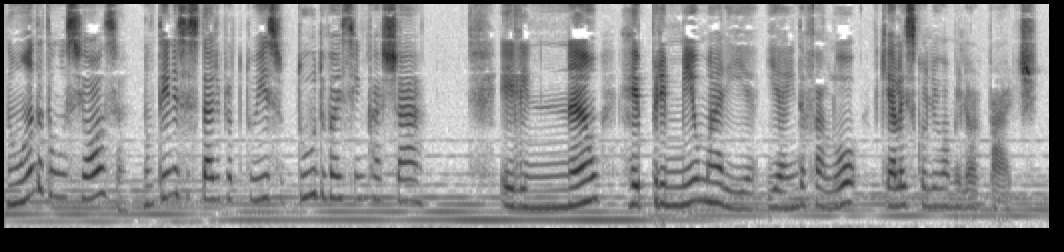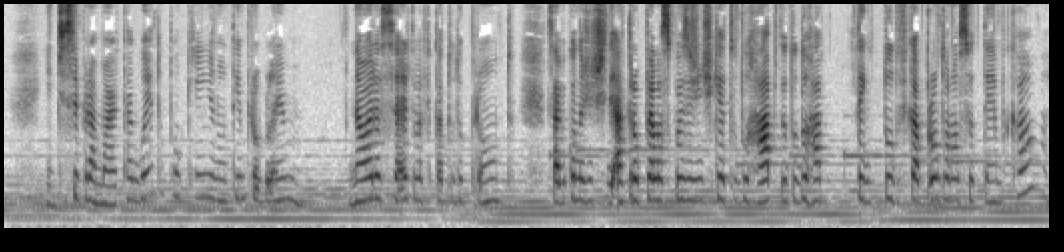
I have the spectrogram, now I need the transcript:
Não anda tão ansiosa, não tem necessidade para tudo isso, tudo vai se encaixar. Ele não reprimiu Maria e ainda falou que ela escolheu a melhor parte. E disse para Marta: aguenta um pouquinho, não tem problema. Na hora certa vai ficar tudo pronto. Sabe quando a gente atropela as coisas, a gente quer tudo rápido, tudo rápido, tem tudo ficar pronto ao nosso tempo. Calma.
